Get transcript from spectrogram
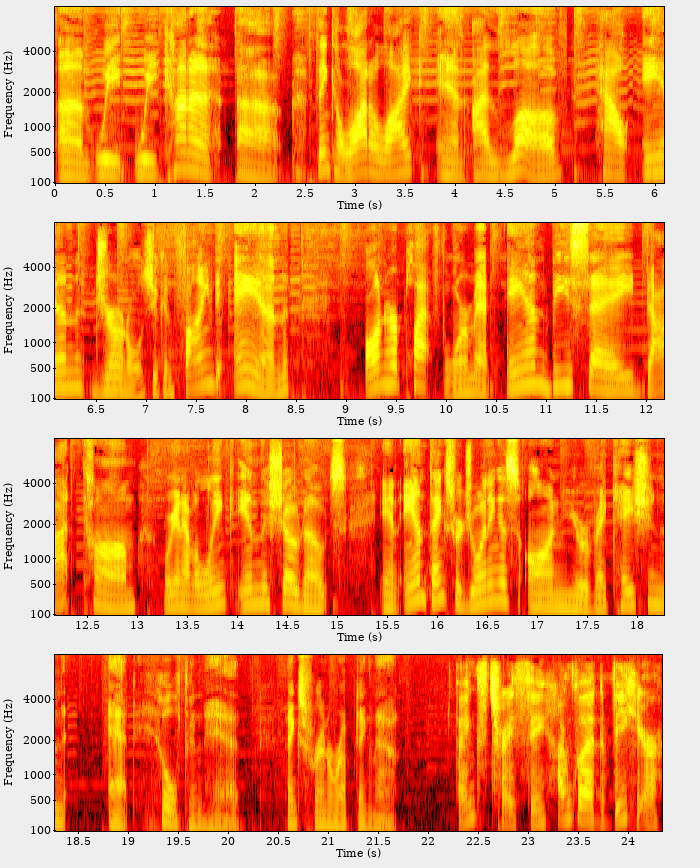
Um, we we kind of uh, think a lot alike, and I love how Anne journals. You can find Anne on her platform at annbsay.com. We're going to have a link in the show notes. And Anne, thanks for joining us on your vacation at Hilton Head. Thanks for interrupting that. Thanks, Tracy. I'm glad to be here.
